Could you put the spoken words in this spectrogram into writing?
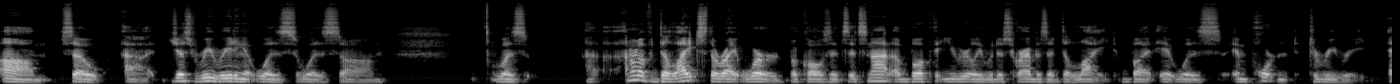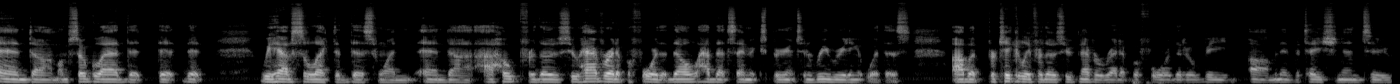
Um, so uh, just rereading it was was um, was uh, I don't know if delight's the right word because it's it's not a book that you really would describe as a delight, but it was important to reread, and um, I'm so glad that that that we have selected this one. And uh, I hope for those who have read it before that they'll have that same experience in rereading it with us. Uh, but particularly for those who've never read it before, that it'll be um, an invitation into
